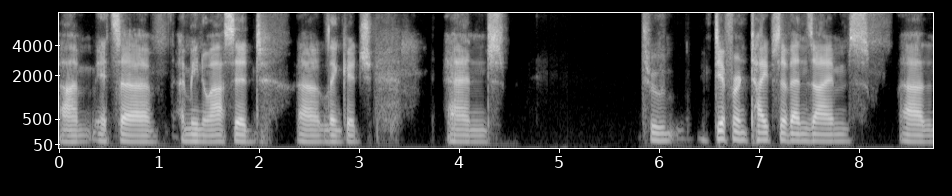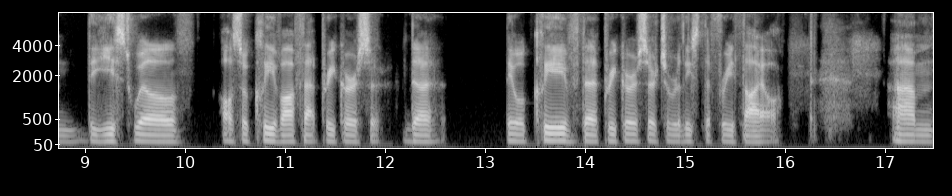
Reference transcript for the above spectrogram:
Um, it's a amino acid uh, linkage, and through different types of enzymes, uh, the yeast will also cleave off that precursor. The they will cleave the precursor to release the free thiol. Um,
